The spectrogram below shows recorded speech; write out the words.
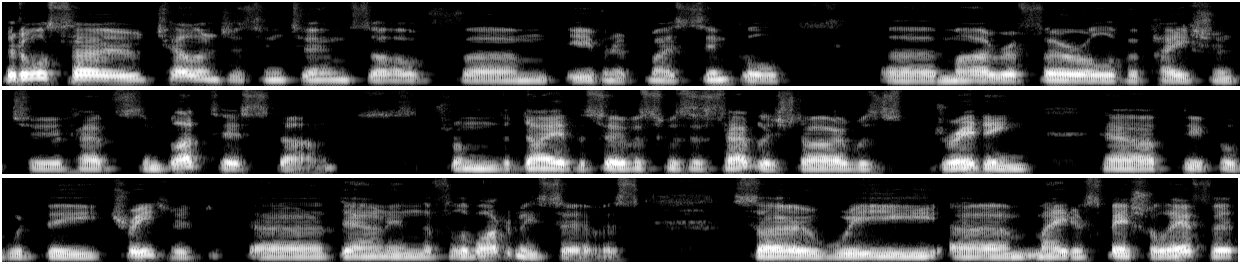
but also challenges in terms of um, even at most simple uh, my referral of a patient to have some blood tests done. From the day the service was established, I was dreading how people would be treated uh, down in the phlebotomy service. So we um, made a special effort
